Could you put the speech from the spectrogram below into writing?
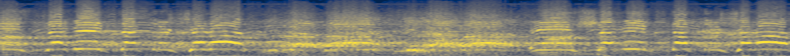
ইসলামিক ছাত্র সমাজ ইসলামিক ছাত্র সমাজ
